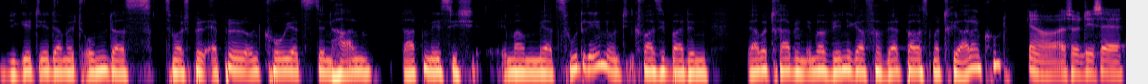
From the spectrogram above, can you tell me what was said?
Wie geht ihr damit um, dass zum Beispiel Apple und Co. jetzt den Hahn datenmäßig immer mehr zudrehen und quasi bei den Werbetreibenden immer weniger verwertbares Material ankommt? Genau, also diese,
